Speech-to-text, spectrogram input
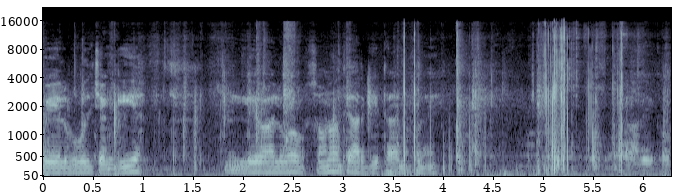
ਵੇਲ ਬੂਲ ਚੰਗੀ ਆ। ਲੇਵਾ ਲੂਆ ਸੋਹਣਾ ਤਿਆਰ ਕੀਤਾ ਇਹਨਾਂ ਨੇ ਆ ਦੇਖੋ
